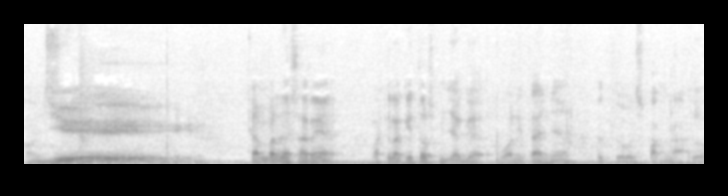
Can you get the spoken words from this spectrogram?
Anjir. kan pada dasarnya laki-laki itu harus menjaga wanitanya. Betul sepakat. Gitu.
